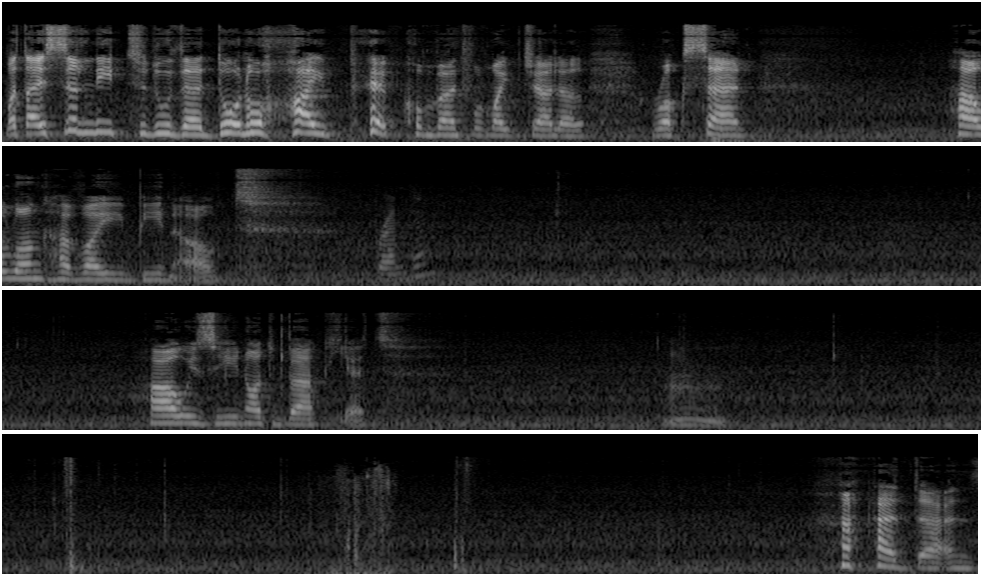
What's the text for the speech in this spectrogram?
But I still need to do the Dono Hype command for my channel. Roxanne, how long have I been out? Brendan? How is he not back yet? Hmm. Dance.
